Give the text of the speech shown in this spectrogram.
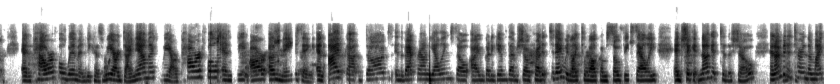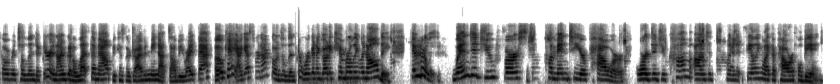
and powerful women because we are dynamic, we are powerful, and we are amazing. And I've got dogs in the background yelling, so I'm going to give them show credit today. We'd like to welcome Sophie, Sally, and Chicken Nugget to the show. And I'm going to turn the mic over to Linda here, and I'm going to let them out because they're driving me nuts. I'll be right back. Okay, I guess we're not going to Linda. We're going to go to Kimberly Rinaldi. Kimberly, when did you first come into your power or did you come onto the planet feeling like a powerful being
